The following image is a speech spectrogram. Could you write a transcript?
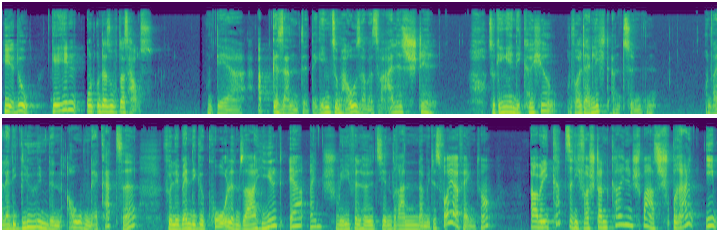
Hier, du, geh hin und untersuch das Haus. Und der Abgesandte, der ging zum Haus, aber es war alles still. So ging er in die Küche und wollte ein Licht anzünden. Und weil er die glühenden Augen der Katze für lebendige Kohlen sah, hielt er ein Schwefelhölzchen dran, damit es Feuer fängt. Hm? Aber die Katze, die verstand keinen Spaß, sprang ihm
